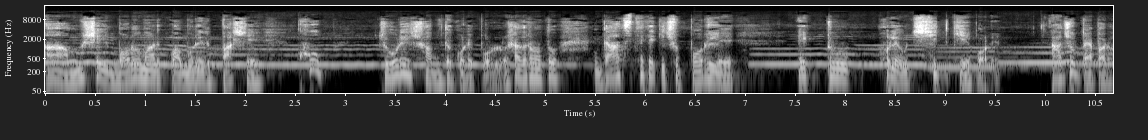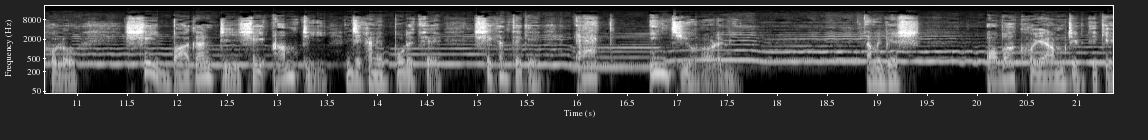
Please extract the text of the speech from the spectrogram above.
আম সেই বড় মার কবরের পাশে খুব জোরে শব্দ করে পড়ল। সাধারণত গাছ থেকে কিছু পড়লে একটু হলেও ছিটকিয়ে পড়ে। আজব ব্যাপার হলো, সেই বাগানটি, সেই আমটি যেখানে পড়েছে, সেখান থেকে এক ইঞ্চিও নড়েনি। আমি বেশ অবাক হয়ে আমটির দিকে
